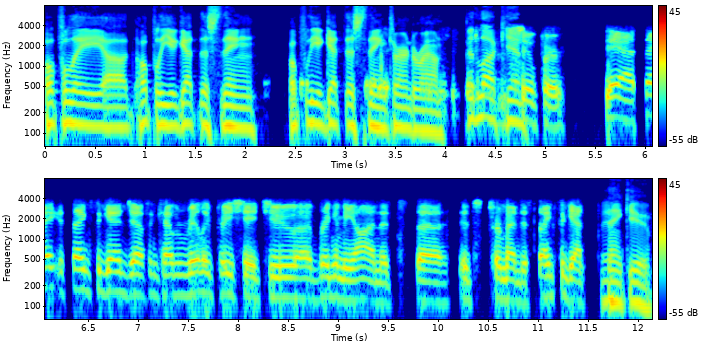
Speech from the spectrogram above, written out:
hopefully, uh, hopefully you get this thing. Hopefully, you get this thing turned around. Good luck, Ken. Super. Yeah, th- thanks again, Jeff and Kevin. Really appreciate you uh, bringing me on. It's uh, it's tremendous. Thanks again. Thank you.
